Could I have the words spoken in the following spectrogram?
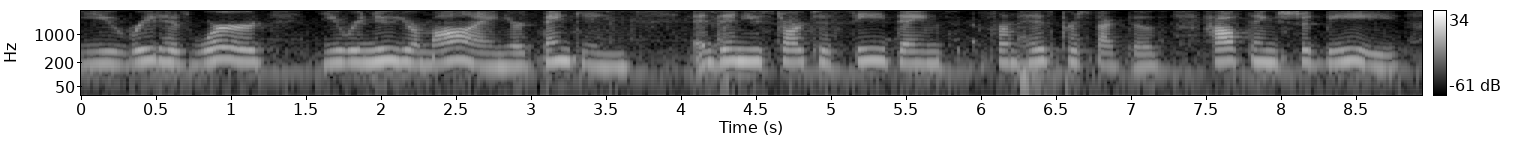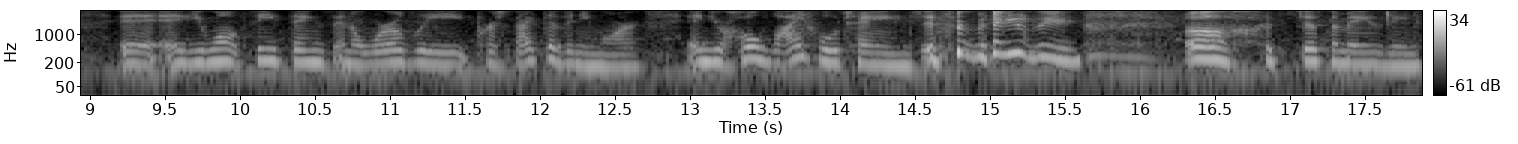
you read His Word, you renew your mind, your thinking, and then you start to see things from His perspective, how things should be. And you won't see things in a worldly perspective anymore, and your whole life will change. It's amazing. Oh, it's just amazing.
